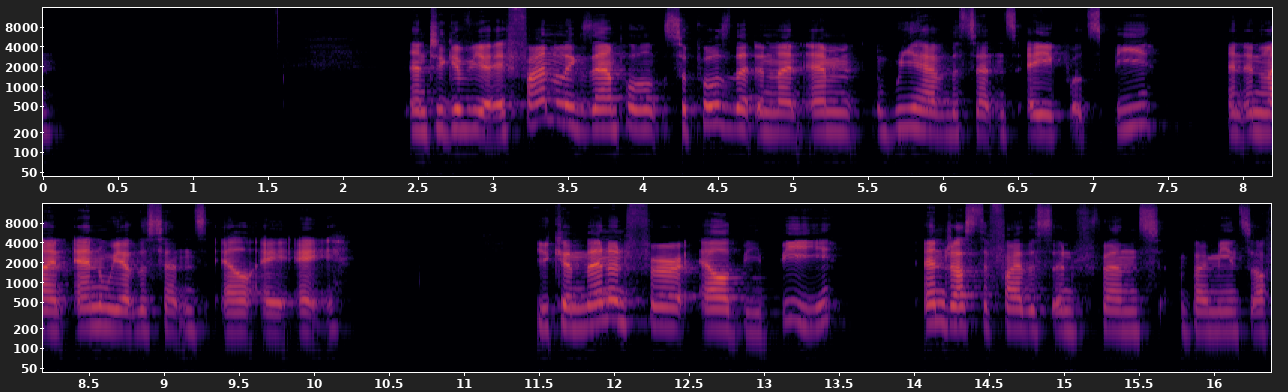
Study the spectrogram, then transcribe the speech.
N. And to give you a final example, suppose that in line M we have the sentence A equals B, and in line N we have the sentence LAA. You can then infer LBB and justify this inference by means of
